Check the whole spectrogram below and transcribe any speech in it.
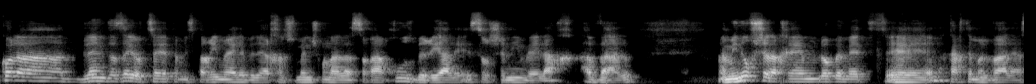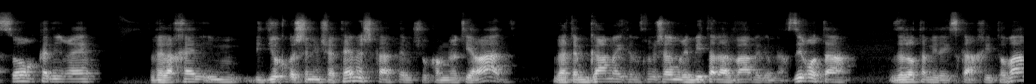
כל הבלנד הזה יוצא את המספרים האלה בדרך כלל בין 8 ל-10 אחוז בראייה לעשר שנים ואילך, אבל המינוף שלכם לא באמת אה, לקחתם הלוואה לעשור כנראה, ולכן אם בדיוק בשנים שאתם השקעתם שוק המניות ירד, ואתם גם הייתם צריכים לשלם ריבית על ההלוואה וגם להחזיר אותה, זה לא תמיד העסקה הכי טובה,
